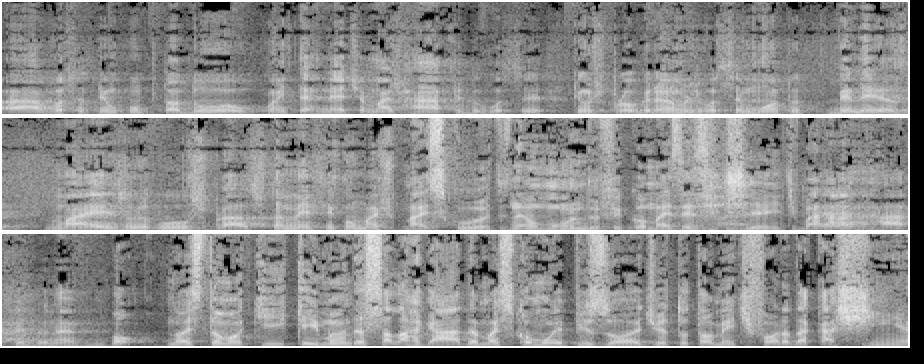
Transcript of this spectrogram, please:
ah, você tem um computador, com a internet é mais rápido, você tem os programas, você monta, beleza. Mas os prazos também ficam mais, Mais curtos, né? O mundo ficou mais exigente, mais é, rápido. rápido, né? Bom, nós estamos aqui queimando essa largada, mas como o episódio é totalmente fora da caixinha,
